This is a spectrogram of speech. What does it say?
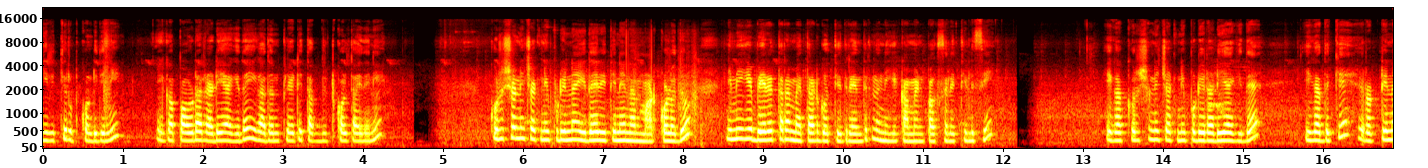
ಈ ರೀತಿ ರುಬ್ಕೊಂಡಿದ್ದೀನಿ. ಈಗ ಪೌಡರ್ ರೆಡಿಯಾಗಿದೆ ಈಗ ಅದನ್ನು ಪ್ಲೇಟಿಗೆ ತೆಗೆದಿಟ್ಕೊಳ್ತಾ ಇದ್ದೀನಿ. ಕುರುಶಣಿ ಚಟ್ನಿ ಪುಡಿನ ಇದೇ ರೀತಿಯೇ ನಾನು ಮಾಡ್ಕೊಳ್ಳೋದು. ನಿಮಗೆ ಬೇರೆ ಥರ ಮೆಥಡ್ ಗೊತ್ತಿದ್ರೆ ಅಂದರೆ ನನಗೆ ಕಮೆಂಟ್ ಬಾಕ್ಸಲ್ಲಿ ತಿಳಿಸಿ. ಈಗ ಕುರುಶಣಿ ಚಟ್ನಿ ಪುಡಿ ರೆಡಿಯಾಗಿದೆ. ಈಗ ಅದಕ್ಕೆ ರೊಟ್ಟಿನ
